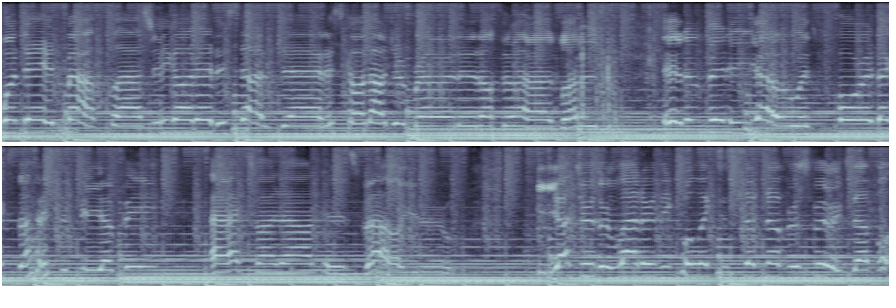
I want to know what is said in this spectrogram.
One day in math class, we got a new subject. It's called algebra, and it also has letters. In a video, with X times to be a B. X find out his value. Answers are letters equaling to some numbers. For example,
